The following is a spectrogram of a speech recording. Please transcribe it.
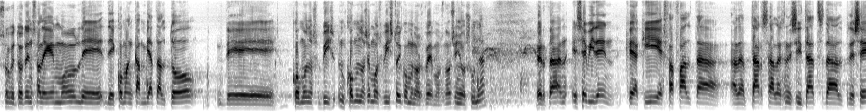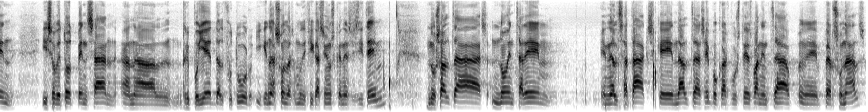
Sobretot ens alegrem molt de, de com han canviat el to, de com nos, com nos hemos visto i com nos vemos, ¿no, senyor Osuna? Per tant, és evident que aquí es fa falta adaptar-se a les necessitats del present i sobretot pensant en el Ripollet del futur i quines són les modificacions que necessitem. Nosaltres no entrarem en els atacs que en d'altres èpoques vostès van entrar eh, personals,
